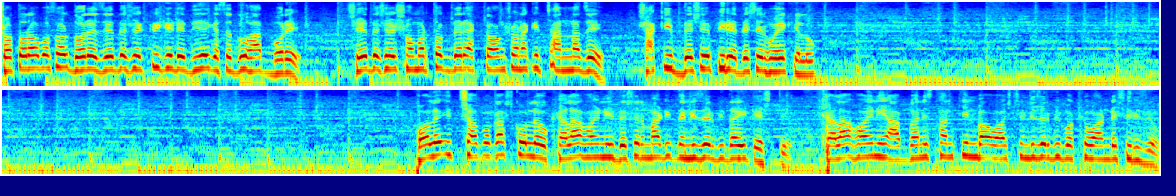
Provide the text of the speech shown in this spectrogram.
সতেরো বছর ধরে যে দেশে ক্রিকেটে দিয়ে গেছে দু হাত ভরে, সে দেশের সমর্থকদের একটা অংশ নাকি চান না যে সাকিব দেশে ফিরে দেশের হয়ে খেলুক। ফলে ইচ্ছা প্রকাশ করলেও খেলা হয়নি দেশের মাটিতে নিজের বিদায়ী টেস্টে। খেলা হয়নি আফগানিস্তান কিংবা ওয়েস্ট ইন্ডিজের বিপক্ষে ওয়ানডে সিরিজেও।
